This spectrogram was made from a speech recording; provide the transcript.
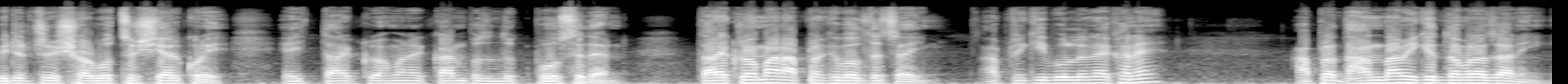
ভিডিওটি সর্বোচ্চ শেয়ার করে এই তারেক রহমানের কান পর্যন্ত পৌঁছে দেন। তারেক রহমান, আপনাকে বলতে চাই। আপনি কি বললেন এখানে? আপনার ধান্দামি কিন্তু আমরা জানি।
